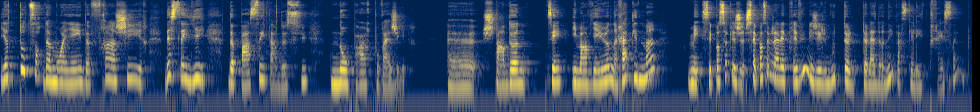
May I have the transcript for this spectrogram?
Il y a toutes sortes de moyens de franchir, d'essayer de passer par-dessus nos peurs pour agir. Euh, je t'en donne, tiens, il m'en vient une rapidement, mais c'est pas ça que c'est pas ça que j'avais prévu, mais j'ai le goût de te, la donner parce qu'elle est très simple.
